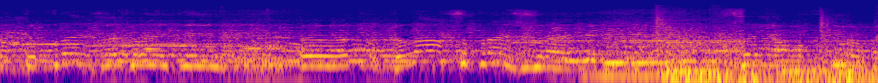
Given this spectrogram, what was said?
met de prijsuitreiking. eh, de laatste prijsuitreiking, 2,5 kilometer.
